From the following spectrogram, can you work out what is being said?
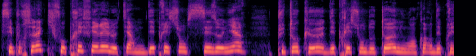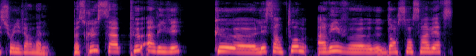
C'est pour cela qu'il faut préférer le terme dépression saisonnière plutôt que dépression d'automne ou encore dépression hivernale. Parce que ça peut arriver que euh, les symptômes arrivent euh, dans le sens inverse.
